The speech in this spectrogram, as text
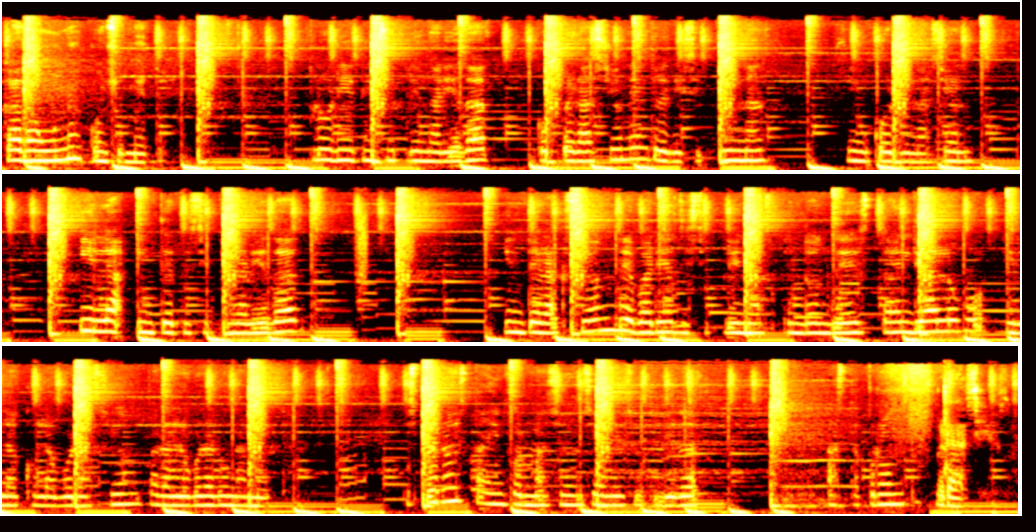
cada una con su método. Pluridisciplinariedad, cooperación entre disciplinas sin coordinación. Y la interdisciplinariedad, interacción de varias disciplinas en donde está el diálogo y la colaboración para lograr una meta. Espero esta información sea de su utilidad. Pronto. Gracias.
